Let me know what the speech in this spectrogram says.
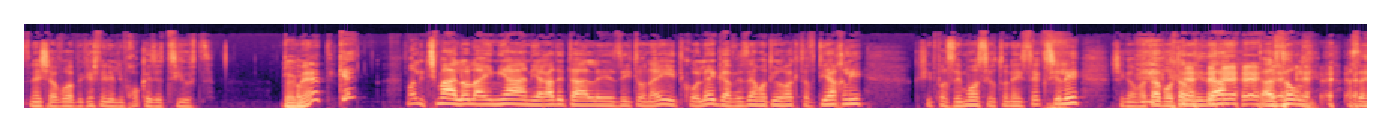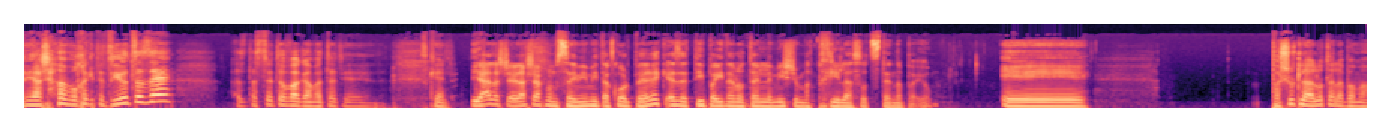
לפני שבוע, ביקש ממני למחוק איזה ציוץ. באמת? כן. אמר לי, תשמע, לא לעניין, ירדת על איזה עיתונאית, קולגה וזה, אמרתי לו, רק תבטיח לי, כשיתפרסמו הסרטוני סקס שלי, שגם אתה באותה מידה, תעזור לי. אז אני עכשיו מוחק את הציוץ הזה, אז תעשה טובה, גם אתה תהיה... אז כן. יאללה, שאלה שאנחנו מסיימים איתה כל פרק, איזה טיפ היית נותן למי שמתחיל לעשות סטנדאפ היום? אה, פשוט לעלות על הבמה.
